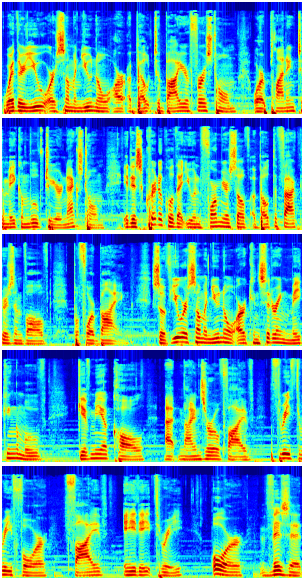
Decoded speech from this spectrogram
Whether you or someone you know are about to buy your first home or planning to make a move to your next home, it is critical that you inform yourself about the factors involved before buying. So if you or someone you know are considering making a move, give me a call at 905 334 5883 or visit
